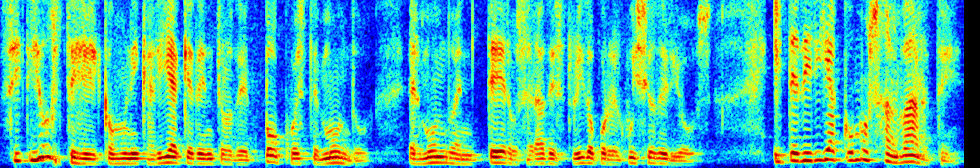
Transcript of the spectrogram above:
Si Dios te comunicaría que dentro de poco este mundo, el mundo entero será destruido por el juicio de Dios, y te diría cómo salvarte,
